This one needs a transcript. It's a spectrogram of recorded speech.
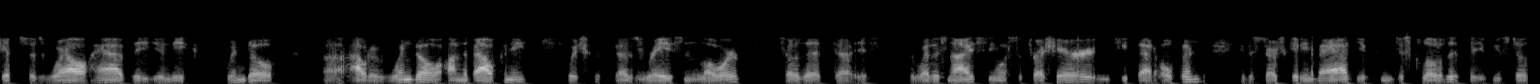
ships as well have the unique window, uh, outer window on the balcony which does raise and lower so that uh, if the weather's nice, and you want some fresh air, you can keep that open. If it starts getting bad, you can just close it, but you can still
